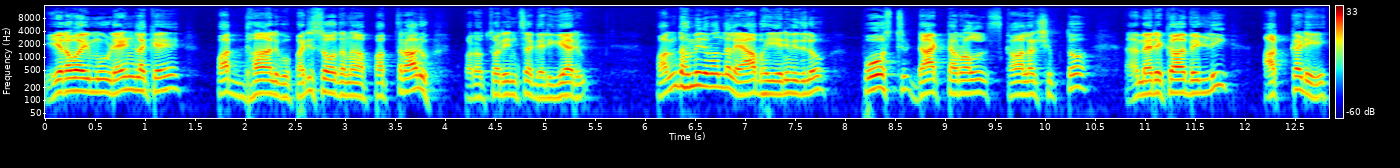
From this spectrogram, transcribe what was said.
ఇరవై మూడేండ్లకే పద్నాలుగు పరిశోధనా పత్రాలు ప్రచురించగలిగారు పంతొమ్మిది వందల యాభై ఎనిమిదిలో పోస్ట్ డాక్టరల్ స్కాలర్షిప్తో అమెరికా వెళ్ళి అక్కడి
